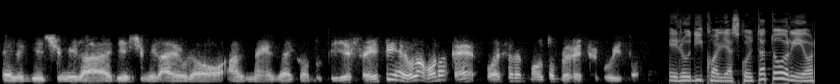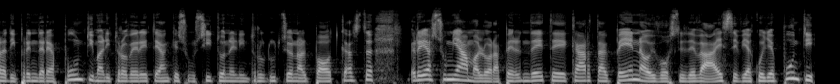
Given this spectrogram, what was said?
e le 10.000, 10.000 euro al mese ecco, tutti gli effetti è un lavoro che può essere molto ben retribuito e lo dico agli ascoltatori, è ora di prendere appunti, ma li troverete anche sul sito nell'introduzione al podcast. Riassumiamo allora, prendete carta e penna o i vostri device e via con gli appunti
